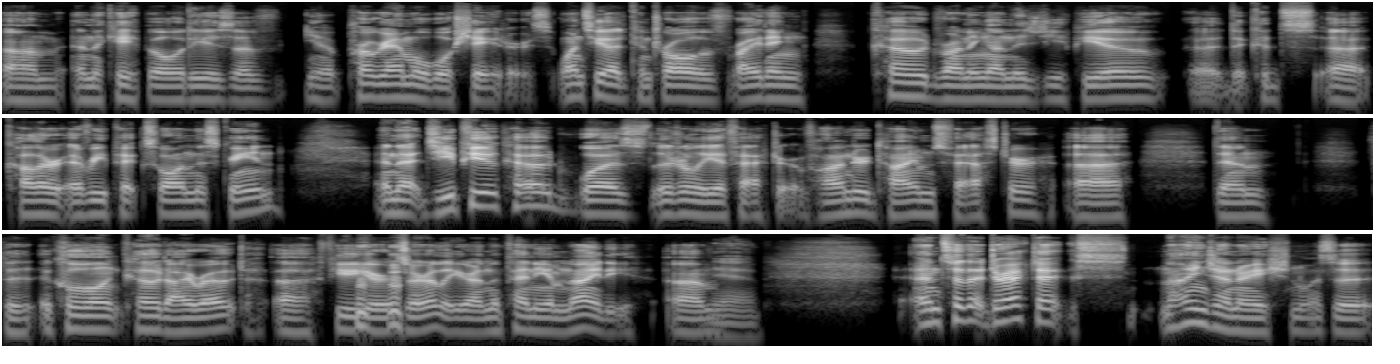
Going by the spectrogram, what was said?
um, and the capabilities of you know programmable shaders. Once you had control of writing code running on the GPU uh, that could uh, color every pixel on the screen, and that GPU code was literally a factor of 100 times faster uh, than the equivalent code I wrote a few years earlier on the Pentium 90. Um, Yeah. and so that DirectX 9 generation was a,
